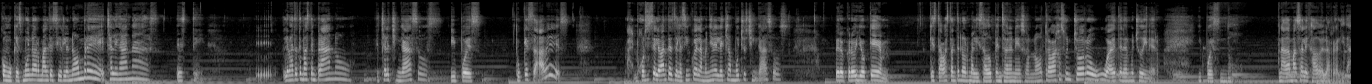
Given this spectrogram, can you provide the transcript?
como que es muy normal decirle, no hombre, échale ganas, este, eh, levántate más temprano, échale chingazos. Y pues, ¿tú qué sabes? A lo mejor si se levanta desde las 5 de la mañana y le echa muchos chingazos. Pero creo yo que, que está bastante normalizado pensar en eso, ¿no? Trabajas un chorro, uh, ha de tener mucho dinero. Y pues no, nada más alejado de la realidad.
